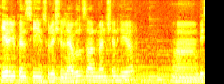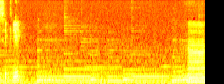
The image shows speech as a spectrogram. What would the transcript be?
Here you can see insulation levels are mentioned here uh, basically. Uh,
